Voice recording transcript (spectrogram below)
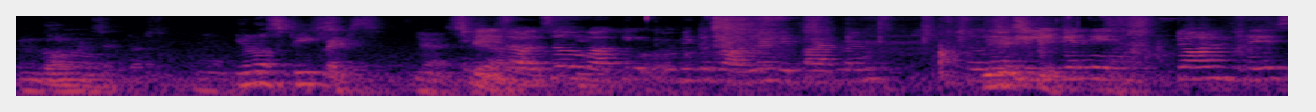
in government sectors. You know, street lights. Yes. He is also working with the government department so that Yes, he can install this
